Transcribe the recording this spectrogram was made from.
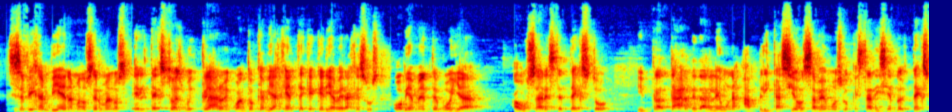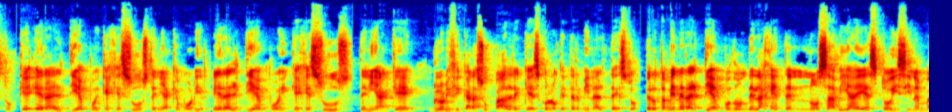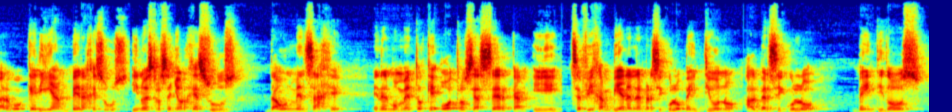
Si se fijan bien, amados hermanos, el texto es muy claro en cuanto que había gente que quería ver a Jesús. Obviamente voy a, a usar este texto y tratar de darle una aplicación. Sabemos lo que está diciendo el texto, que era el tiempo en que Jesús tenía que morir, era el tiempo en que Jesús tenía que glorificar a su Padre, que es con lo que termina el texto. Pero también era el tiempo donde la gente no sabía esto y sin embargo querían ver a Jesús. Y nuestro Señor Jesús da un mensaje en el momento que otros se acercan y se fijan bien en el versículo 21 al versículo 22,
